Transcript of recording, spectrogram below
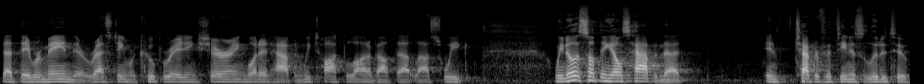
that they remained there, resting, recuperating, sharing what had happened. We talked a lot about that last week. We know that something else happened that in chapter 15 is alluded to.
